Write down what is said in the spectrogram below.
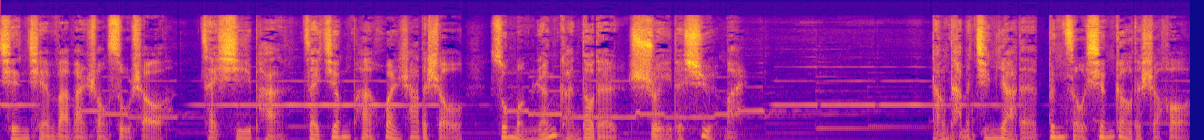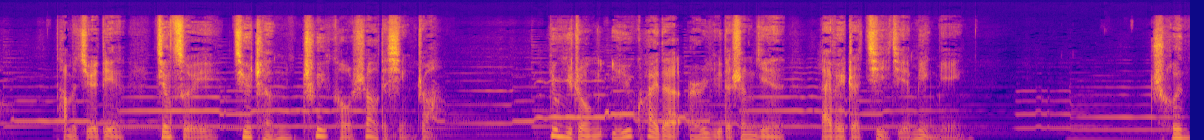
千千万万双素手在溪畔、在江畔浣纱的手所猛然感到的水的血脉。当他们惊讶的奔走相告的时候，他们决定将嘴撅成吹口哨的形状。用一种愉快的耳语的声音来为这季节命名。春，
